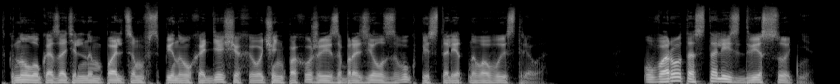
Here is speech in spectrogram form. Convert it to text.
ткнул указательным пальцем в спину уходящих и очень похоже изобразил звук пистолетного выстрела. У ворот остались две сотни.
